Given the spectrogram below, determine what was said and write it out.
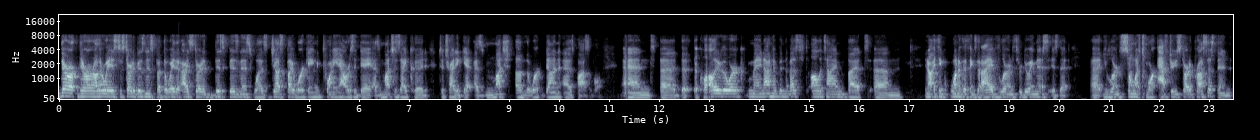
there are there are other ways to start a business, but the way that I started this business was just by working 20 hours a day, as much as I could, to try to get as much of the work done as possible. And uh, the the quality of the work may not have been the best all the time, but um, you know, I think one of the things that I've learned through doing this is that uh, you learn so much more after you start a process than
